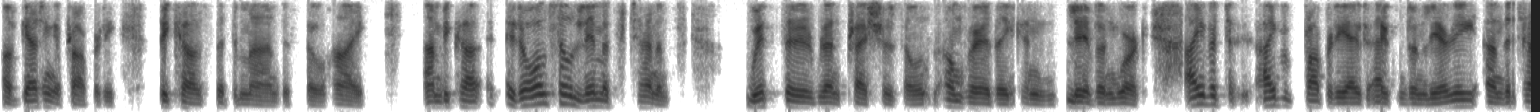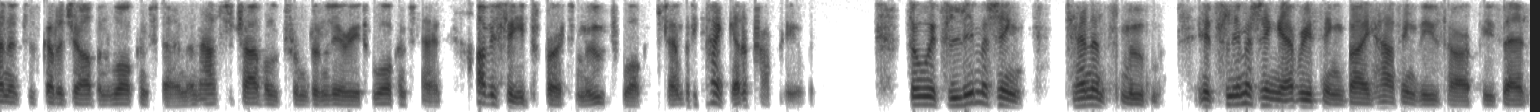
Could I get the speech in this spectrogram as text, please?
of getting a property because the demand is so high. And because it also limits tenants with the rent pressure zones on where they can live and work. I have a, I have a property out, out in Laoghaire, and the tenant has got a job in Walkinstown and has to travel from Laoghaire to Walkinstown. Obviously, he'd prefer to move to Walkinstown, but he can't get a property over there. So it's limiting tenants' movement. It's limiting everything by having these RPZs,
